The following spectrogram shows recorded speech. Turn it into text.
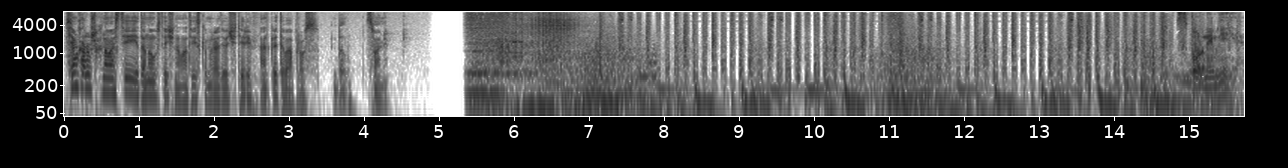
Всем хороших новостей и до новых встреч на Латвийском радио 4. Открытый вопрос был с вами. Спорные мнения.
